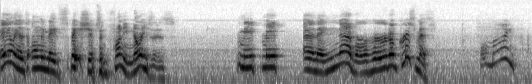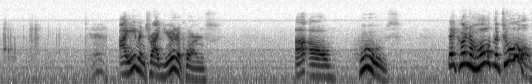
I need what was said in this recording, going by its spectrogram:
Aliens only made spaceships and funny noises. Meep, meep, and they never heard of Christmas. Oh my. I even tried unicorns. Uh-oh. Whose? They couldn't hold the tools.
